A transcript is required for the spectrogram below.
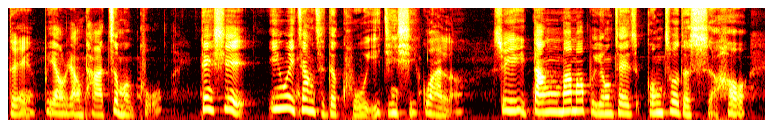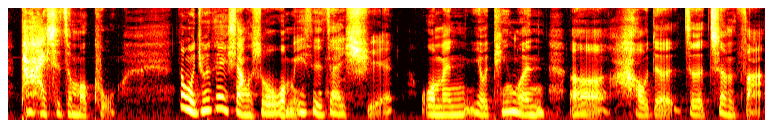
对，不要让他这么苦。但是因为这样子的苦已经习惯了，所以当妈妈不用在工作的时候，他还是这么苦。那我就在想说，我们一直在学，我们有听闻呃好的这个正法，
